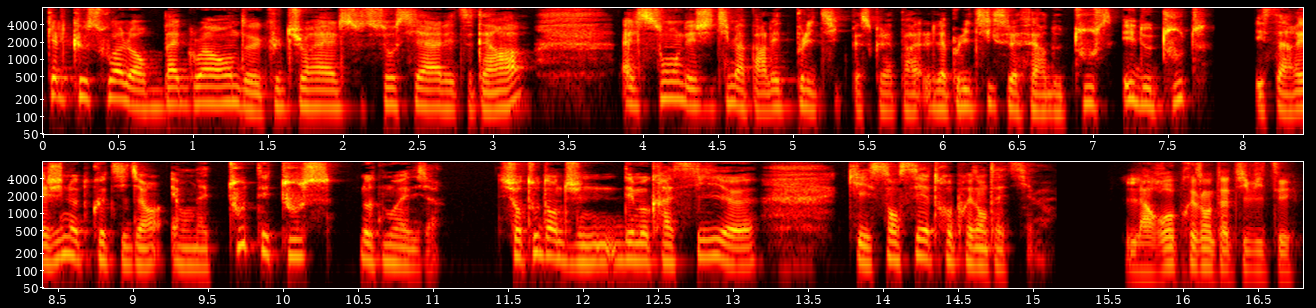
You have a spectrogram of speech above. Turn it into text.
quel que soit leur background culturel, social, etc. Elles sont légitimes à parler de politique, parce que la, politique, c'est l'affaire de tous et de toutes, et ça régit notre quotidien, et on a toutes et tous notre mot à dire. Surtout dans une démocratie euh, qui est censée être représentative. La représentativité,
